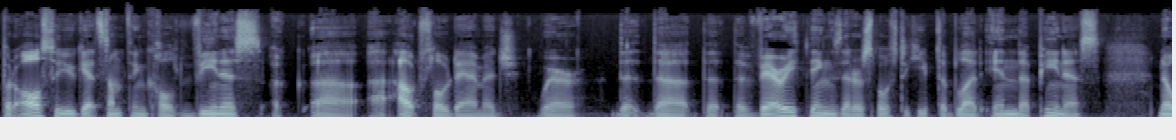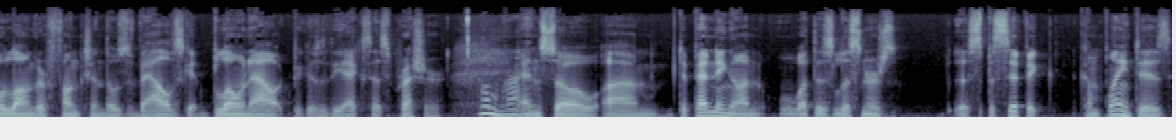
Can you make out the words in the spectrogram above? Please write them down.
But also you get something called venous uh, uh, outflow damage, where the, the, the, the very things that are supposed to keep the blood in the penis no longer function. Those valves get blown out because of the excess pressure. Oh, my. And so, um, depending on what this listener's uh, specific complaint is,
